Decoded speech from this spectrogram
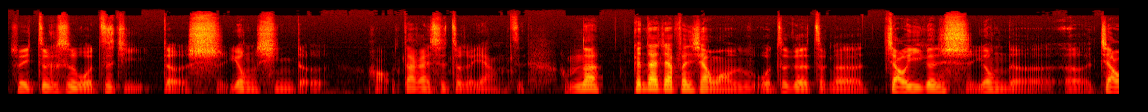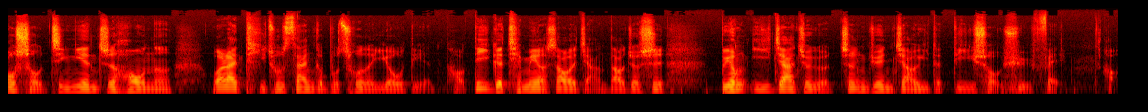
所以这个是我自己的使用心得。好，大概是这个样子。好，那跟大家分享完我这个整个交易跟使用的呃交手经验之后呢，我要来提出三个不错的优点。好，第一个前面有稍微讲到，就是不用溢价就有证券交易的低手续费。好，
